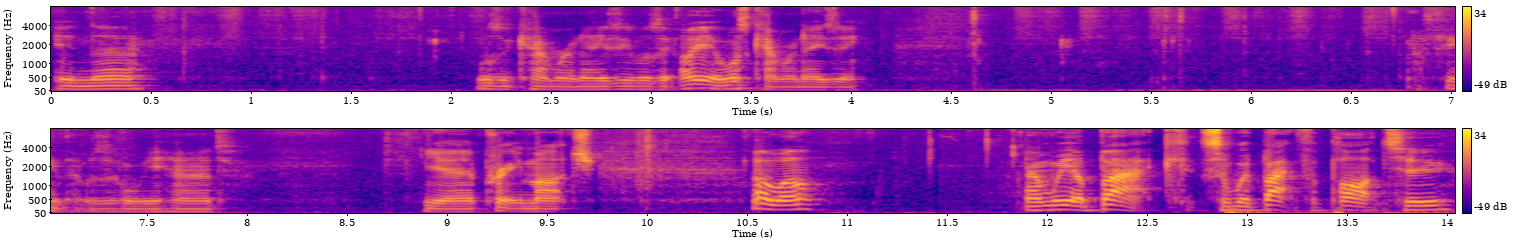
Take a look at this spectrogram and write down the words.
in there. Wasn't Camoranesi, was it? Oh yeah, it was Camoranesi. I think that was all we had. Yeah, pretty much. Oh well. And we are back. So we're back for part two.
